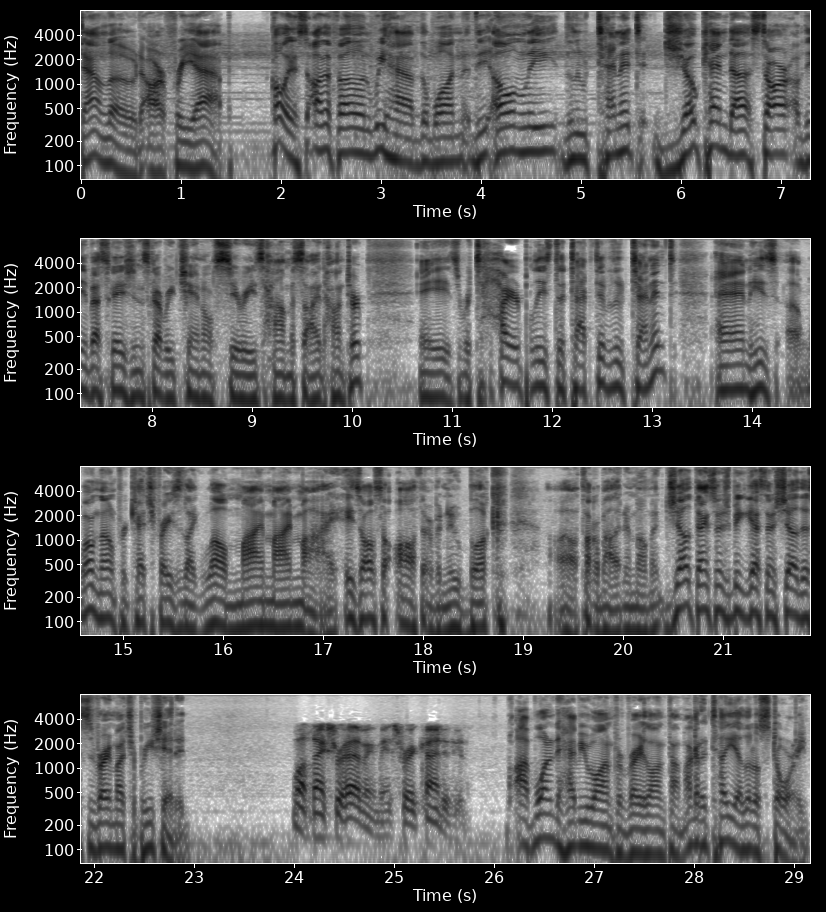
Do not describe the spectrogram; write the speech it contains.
download our free app. Calling us on the phone, we have the one, the only Lieutenant Joe Kenda, star of the Investigation Discovery Channel series Homicide Hunter. He's a retired police detective lieutenant, and he's uh, well known for catchphrases like, well, my, my, my. He's also author of a new book. I'll talk about it in a moment. Joe, thanks so much for being a guest on the show. This is very much appreciated. Well, thanks for having me. It's very kind of you. I've wanted to have you on for a very long time. I got to tell you a little story.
